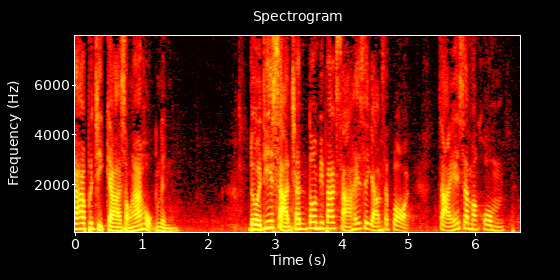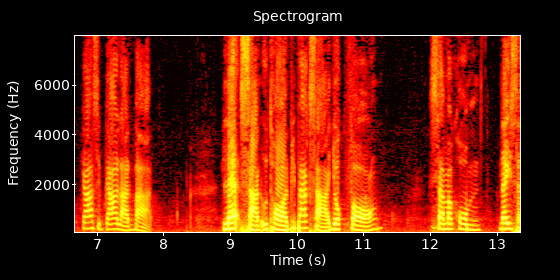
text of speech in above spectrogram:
9 พฤศจิกา 2561 โดยที่ศาลชั้นต้นพิพากษาให้สยามสปอร์ต จ่ายให้สมาคม 99 ล้านบาท และศาลอุทธรพิพากษายกฟ้อง สมาคมในส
